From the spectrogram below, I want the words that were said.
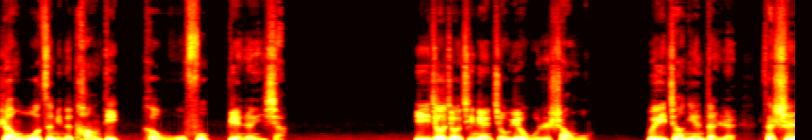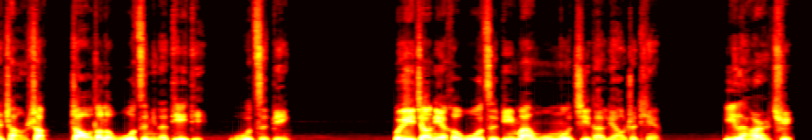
让吴子明的堂弟和吴父辨认一下。一九九七年九月五日上午，魏江年等人在市场上找到了吴子明的弟弟吴子斌。魏江年和吴子斌漫无目的的聊着天，一来二去，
